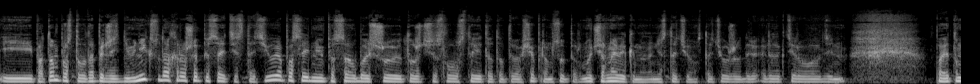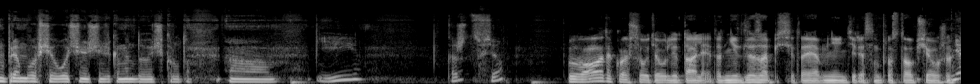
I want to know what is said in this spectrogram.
И потом просто вот опять же дневник сюда хорошо писать, и статью я последнюю писал большую, тоже число стоит, это ты вообще прям супер. Ну, черновик именно, не статью. Статью уже редактировал отдельно. Поэтому прям вообще очень-очень рекомендую, очень круто. А, и кажется, все. Бывало такое, что у тебя улетали? Это не для записи, это я, мне интересно, просто вообще уже не,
